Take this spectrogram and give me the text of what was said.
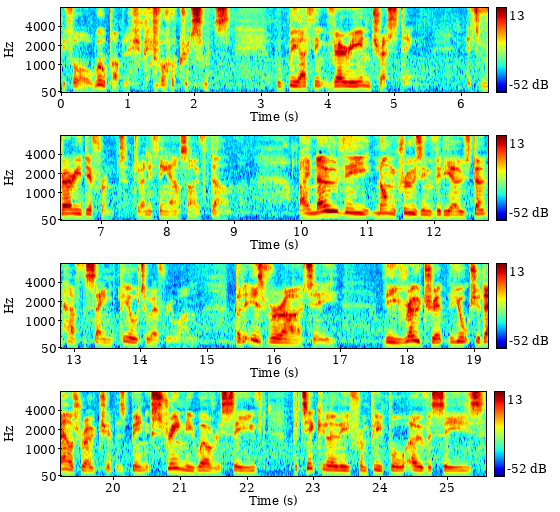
before, will publish before Christmas, will be, I think, very interesting. It's very different to anything else I've done. I know the non-cruising videos don't have the same appeal to everyone, but it is variety the road trip, the Yorkshire Dales road trip, has been extremely well received, particularly from people overseas,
